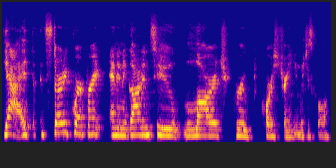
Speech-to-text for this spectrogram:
yeah, it, it started corporate and then it got into large group course training, which is cool.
